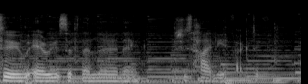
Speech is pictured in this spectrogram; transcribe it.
to areas of their learning. She's highly effective.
